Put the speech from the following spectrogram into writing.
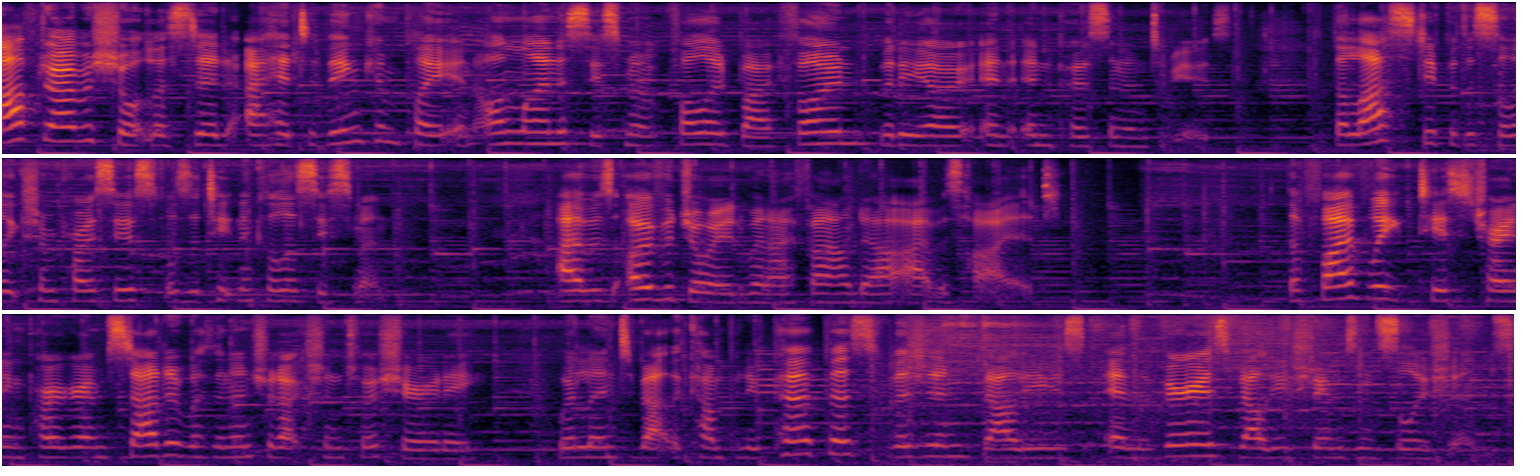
After I was shortlisted, I had to then complete an online assessment followed by phone, video and in-person interviews. The last step of the selection process was a technical assessment. I was overjoyed when I found out I was hired. The five-week test training program started with an introduction to Assurity, we learnt about the company purpose, vision, values and the various value streams and solutions.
